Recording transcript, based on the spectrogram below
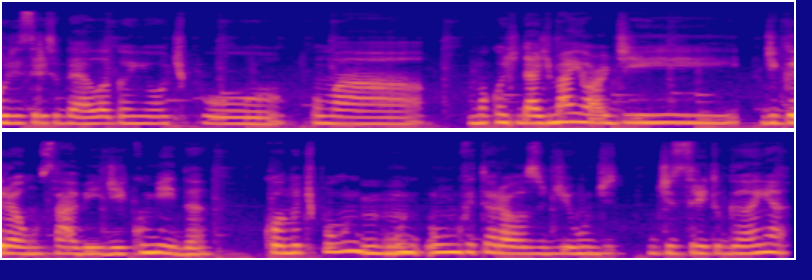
o distrito dela ganhou, tipo, uma, uma quantidade maior de, de grão, sabe? De comida. Quando, tipo, um, uhum. um, um vitorioso de um distrito ganha,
